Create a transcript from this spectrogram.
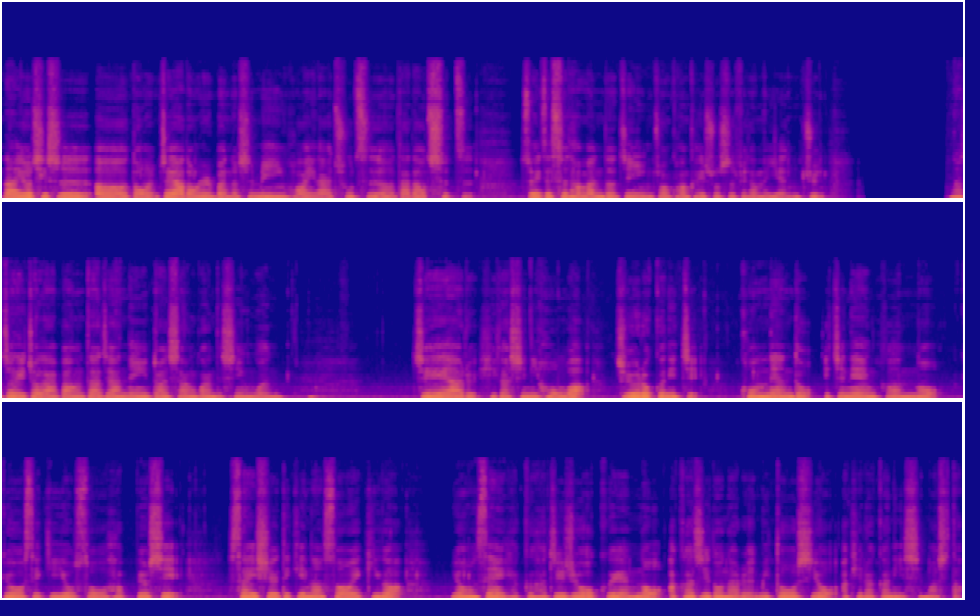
那尤其是呃东 JR 东日本呢，是民营化以来初次呃达到赤字，所以这次他们的经营状况可以说是非常的严峻。那这里就来帮大家念一段相关的新闻。JR 東日本は16日、今年度1年間の業績予想を発表し、最終的な損益が4180億円の赤字となる見通しを明らかにしました。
